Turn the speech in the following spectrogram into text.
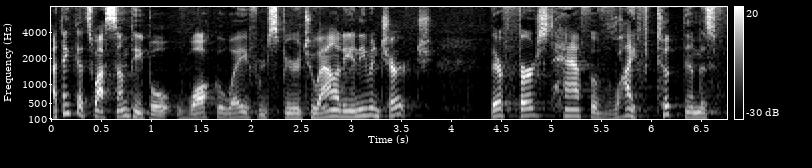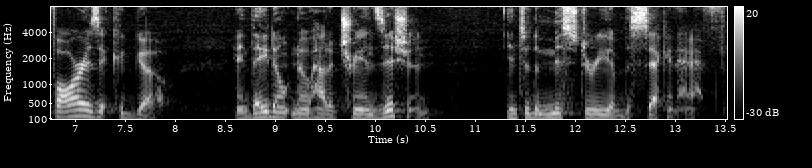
I think that's why some people walk away from spirituality and even church. Their first half of life took them as far as it could go, and they don't know how to transition into the mystery of the second half.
